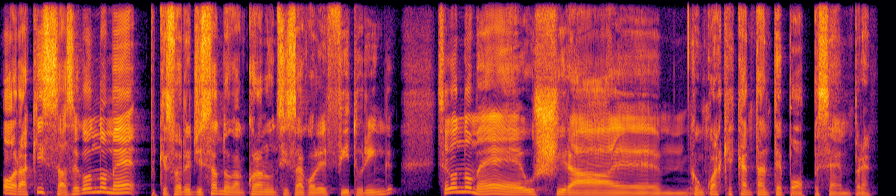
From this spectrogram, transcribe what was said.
Ora, chissà, secondo me, perché sto registrando che ancora non si sa qual è il featuring, secondo me uscirà eh, con qualche cantante pop sempre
